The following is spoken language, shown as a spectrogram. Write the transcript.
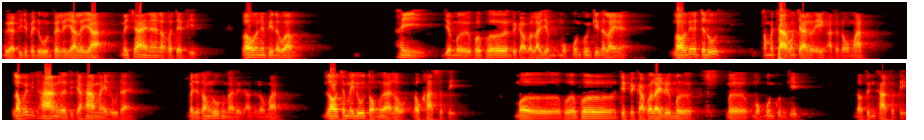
เบื่อที่จะไปดูเป็นระยะระยะ ไม่ใช่นะเราก็ใจผิด เราเนี่ยพิดแต่ว่า ให้ย่าเมอเพลินไปกับอะไรอย่าหมกมุ่นคุณคิดอะไรเนี่ย เราเนี่ยจะรู้ธรรมชาติของใจเราเองอัตโนมัติ เราไม่มีทางเลยที่จะห้ามไม่ให้รู้ได้ มันจะต้องรู้ขึ้นมาโดยอัตโนมัติ เราจะไม่รู้ต่อเมื่อ เราเราขาดสติเมอเผลอเพอติดไปกับอะไรหรือเมอเมอหมกมุ่นคุณคิด เราถึงขาดสติ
